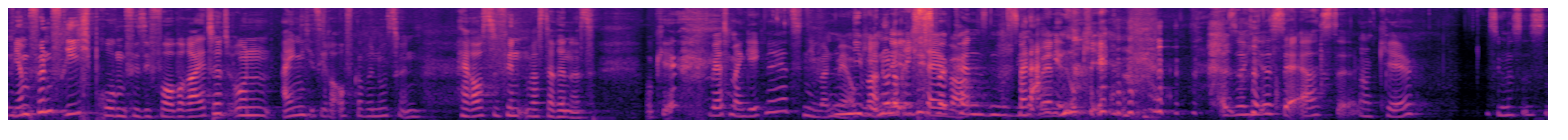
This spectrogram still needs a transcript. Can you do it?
Wir haben fünf Riechproben für Sie vorbereitet und eigentlich ist Ihre Aufgabe nur zu herauszufinden, was darin ist. Okay? Wer ist mein Gegner jetzt? Niemand mehr. Niemand, okay. Nur noch nee, ich selber. können Sie Mein eigener, okay. Also hier ist der erste. Okay. Sie müssen es.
